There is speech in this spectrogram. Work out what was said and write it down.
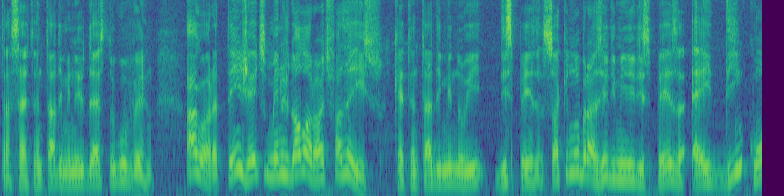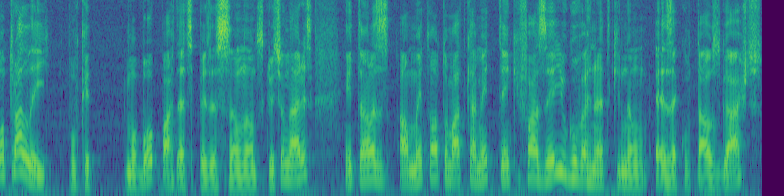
tá certo? Tentar diminuir o déficit do governo. Agora, tem jeitos menos dolorosos de fazer isso, que é tentar diminuir despesa. Só que no Brasil, diminuir despesa é ir de encontro à lei, porque uma boa parte das despesas são não discricionárias, então elas aumentam automaticamente, tem que fazer, e o governante que não executar os gastos,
